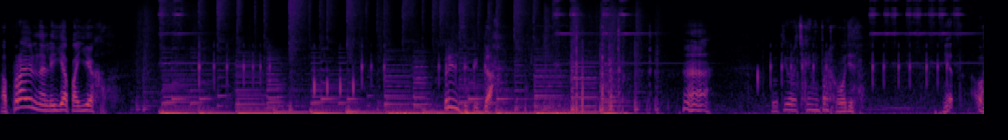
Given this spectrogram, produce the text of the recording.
А правильно ли я поехал? В принципе, да. Ха-ха. Тут Юрочка не проходит. Нет. О.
